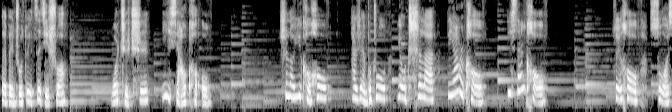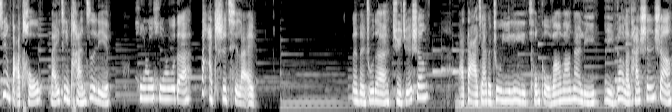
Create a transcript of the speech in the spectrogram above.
笨笨猪对自己说。我只吃一小口，吃了一口后，他忍不住又吃了第二口，第三口，最后索性把头埋进盘子里，呼噜呼噜的大吃起来。笨笨猪的咀嚼声，把大家的注意力从狗汪汪那里引到了他身上。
